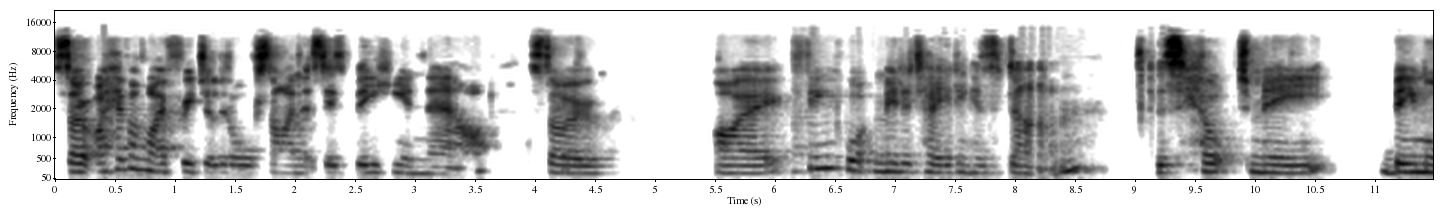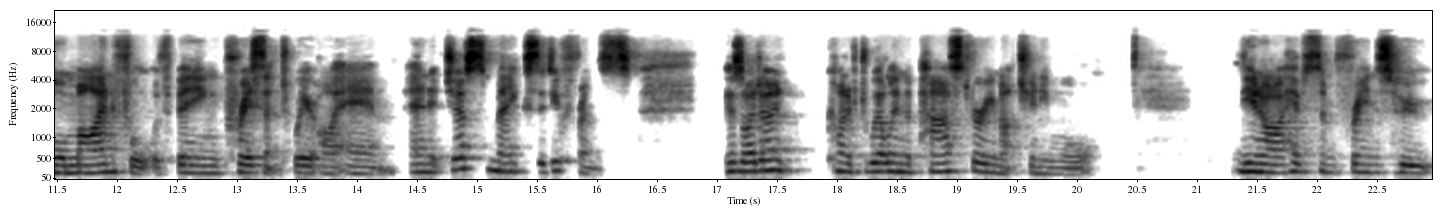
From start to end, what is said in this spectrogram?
So I have on my fridge a little sign that says "Be here now." So I think what meditating has done has helped me be more mindful of being present where I am. And it just makes a difference because I don't kind of dwell in the past very much anymore. You know, I have some friends who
